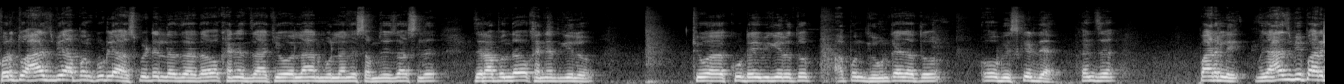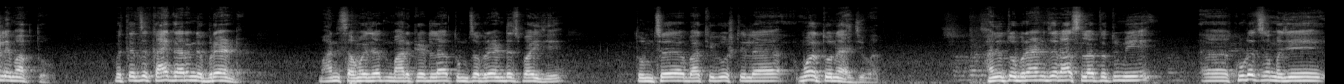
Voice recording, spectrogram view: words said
परंतु आज बी आपण कुठल्या हॉस्पिटलला जा दवाखान्यात जा किंवा लहान मुलांना समजायचं असलं जर आपण दवाखान्यात गेलो किंवा कुठेही बी गेलो तर आपण घेऊन काय जातो? ओ बिस्किट द्या. त्यांचं पार्ले म्हणजे आज बी पार्ले मागतो. मग त्याचं काय कारण आहे? ब्रँड. आणि समाजात मार्केटला तुमचं ब्रँडच पाहिजे. तुमच्या बाकी गोष्टीला महत्त्व नाही अजिबात. आणि तो ब्रँड जर असला तर तुम्ही कुठंच म्हणजे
